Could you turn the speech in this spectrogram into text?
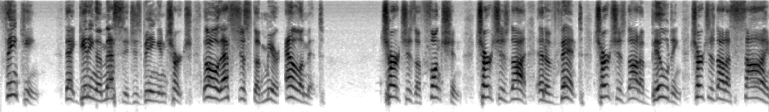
thinking that getting a message is being in church. Oh, that's just a mere element Church is a function. Church is not an event. Church is not a building. Church is not a sign.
